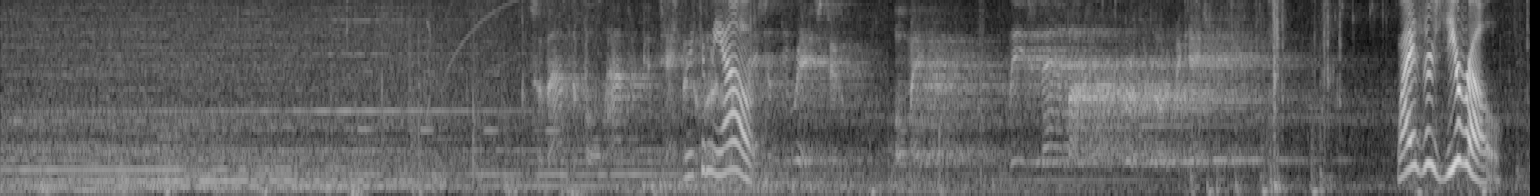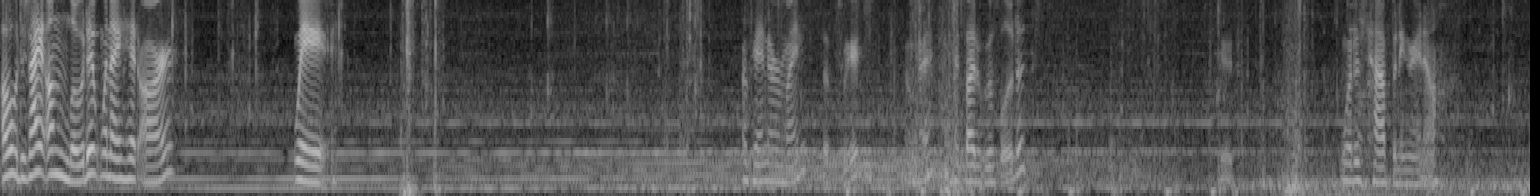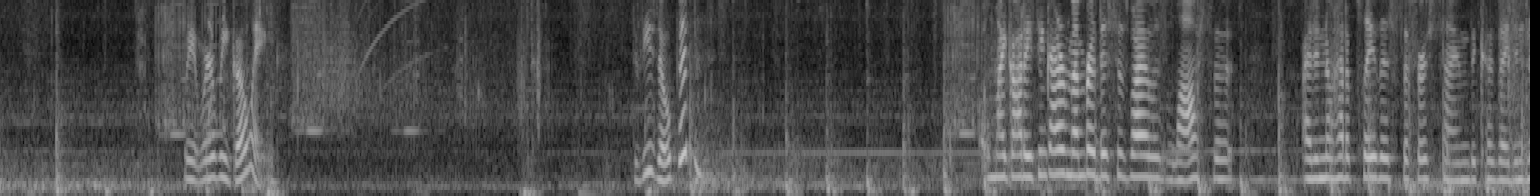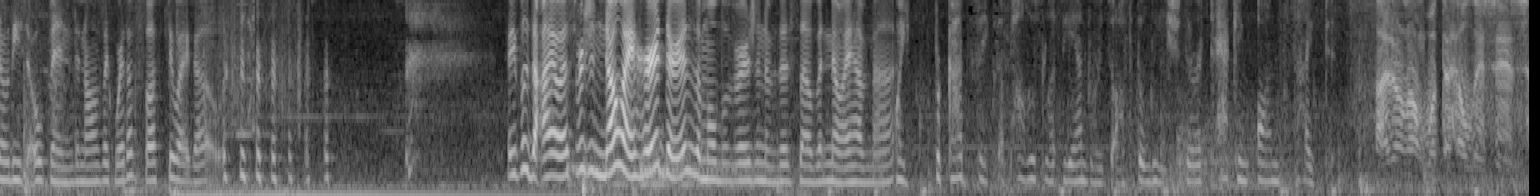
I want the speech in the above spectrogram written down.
It's freaking me out. was recently raised to Omega. Please stand by for further notification. Why is there zero? Oh, did I unload it when I hit R? Wait. Okay, never mind. That's weird. Okay, I thought it was loaded. Dude. What is happening right now? Wait, where are we going? Did these open? Oh my god, I think I remember this is why I was lost. The I didn't know how to play this the first time because I didn't know these opened and I was like, where the fuck do I go? Have you played the iOS version? No, I heard there is a mobile version of this though, but no, I have not. Wait, for God's sakes, Apollo's let the androids off the leash. They're attacking on sight. I don't know what the hell this is.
